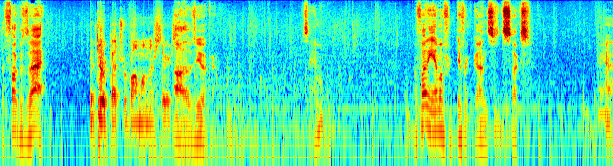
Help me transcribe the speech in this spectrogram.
The fuck was that? I threw a petrol bomb on their stairs. Oh, that was you. Okay. Is ammo? I'm finding ammo for different guns. It sucks. yeah.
